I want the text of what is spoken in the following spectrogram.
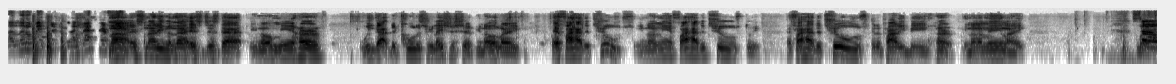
a little bit different. Like that's their Nah, favorite. it's not even that. It's just that, you know, me and her, we got the coolest relationship, you know, like if I had to choose, you know what I mean? If I had to choose three, if I had to choose, it'd probably be her. You know what I mean? Like so I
